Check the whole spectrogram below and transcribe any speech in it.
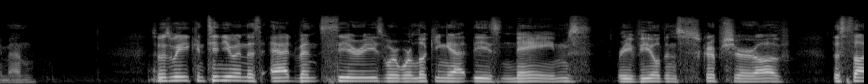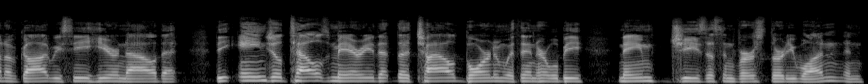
Amen. So, as we continue in this Advent series where we're looking at these names revealed in Scripture of the Son of God, we see here now that the angel tells Mary that the child born and within her will be named Jesus in verse 31. And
